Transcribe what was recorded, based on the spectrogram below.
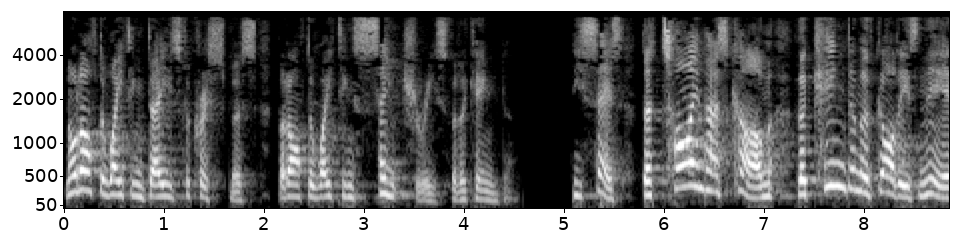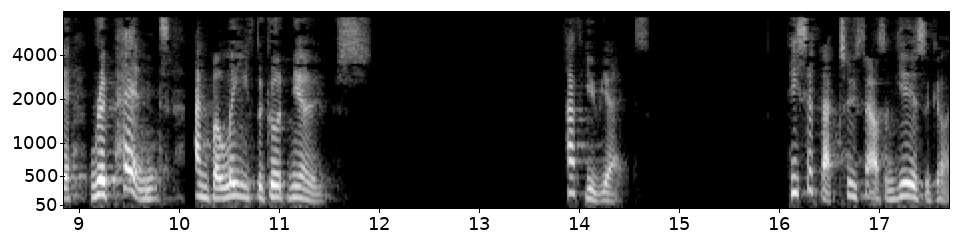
Not after waiting days for Christmas, but after waiting centuries for the kingdom. He says, the time has come, the kingdom of God is near, repent and believe the good news. Have you yet? He said that 2,000 years ago.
